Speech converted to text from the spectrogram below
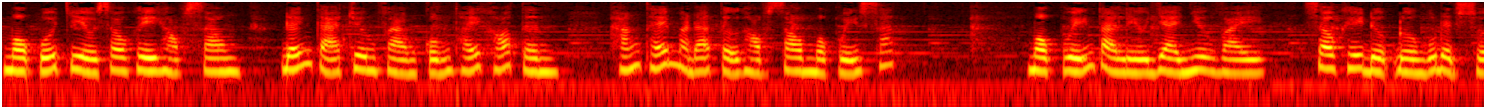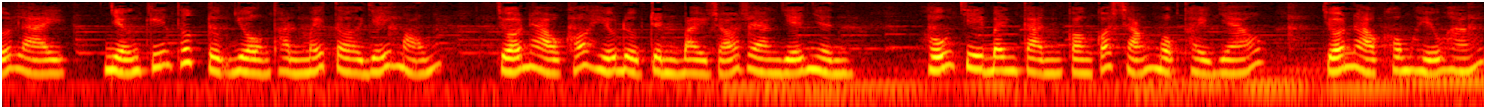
Một buổi chiều sau khi học xong, đến cả Trương Phạm cũng thấy khó tin, hắn thế mà đã tự học xong một quyển sách. Một quyển tài liệu dài như vậy, sau khi được đường của địch sửa lại, những kiến thức được dồn thành mấy tờ giấy mỏng, chỗ nào khó hiểu được trình bày rõ ràng dễ nhìn. Huống chi bên cạnh còn có sẵn một thầy giáo, chỗ nào không hiểu hắn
